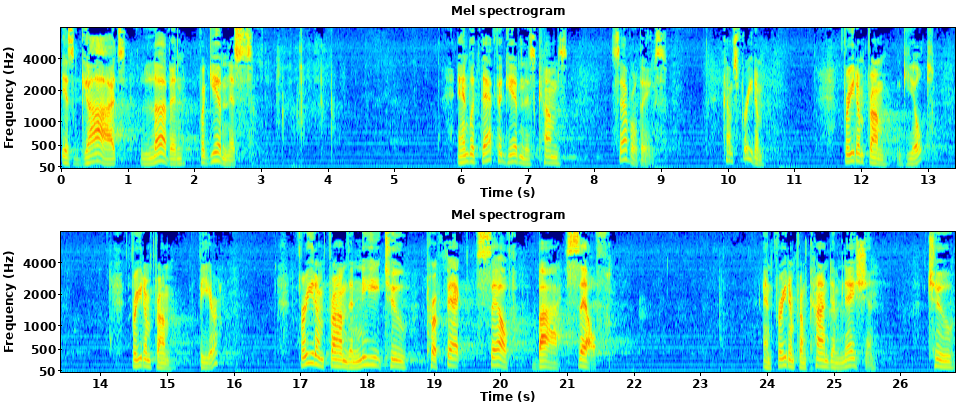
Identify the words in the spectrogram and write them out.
is God's loving forgiveness. And with that forgiveness comes several things. Comes freedom. Freedom from guilt. Freedom from fear. Freedom from the need to perfect self by self. And freedom from condemnation to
